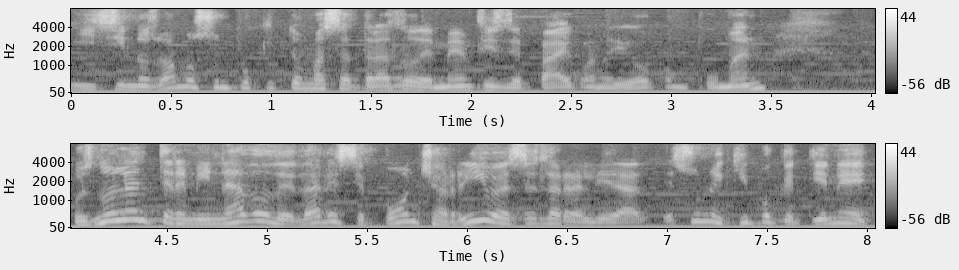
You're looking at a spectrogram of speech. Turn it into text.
y si nos vamos un poquito más atrás lo de Memphis Depay cuando llegó con Kuman, pues no le han terminado de dar ese ponche arriba, esa es la realidad. Es un equipo que tiene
